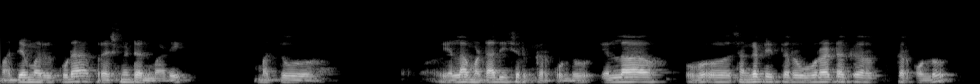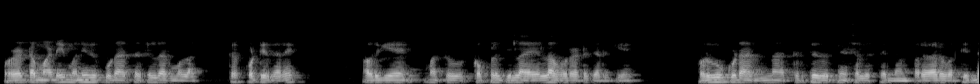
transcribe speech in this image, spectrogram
ಮಾಧ್ಯಮರು ಕೂಡ ಪ್ರೆಸ್ ಮೀಟನ್ನು ಮಾಡಿ ಮತ್ತು ಎಲ್ಲ ಮಠಾಧೀಶರನ್ನು ಕರ್ಕೊಂಡು, ಎಲ್ಲ ಸಂಘಟಿತರು ಹೋರಾಟ ಕರ್- ಕರ್ಕೊಂಡು ಹೋರಾಟ ಮಾಡಿ, ಮನವಿ ಕೂಡ ತಹಸೀಲ್ದಾರ್ ಮೂಲಕ ಕೊಟ್ಟಿದ್ದಾರೆ. ಅವರಿಗೆ ಮತ್ತು ಕೊಪ್ಪಳ ಜಿಲ್ಲಾ ಎಲ್ಲ ಹೋರಾಟಗಾರರಿಗೆ ಅವ್ರಿಗೂ ಕೂಡ ನನ್ನ ಕೃತಜ್ಞತೆ ಸಲ್ಲಿಸ್ತೇನೆ ನಮ್ಮ ಪರಿವಾರ ವತಿಯಿಂದ.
